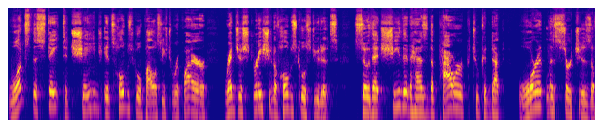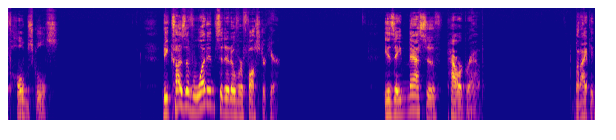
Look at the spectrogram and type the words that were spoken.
wants the state to change its homeschool policies to require registration of homeschool students so that she then has the power to conduct warrantless searches of homeschools because of one incident over foster care is a massive power grab. But I can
